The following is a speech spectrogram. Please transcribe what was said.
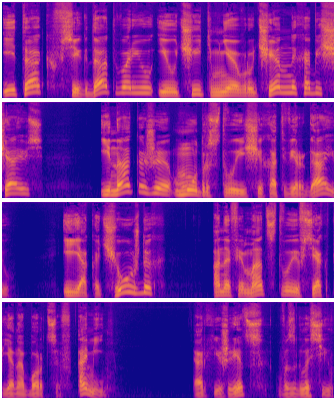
И так всегда творю, и учить мне врученных обещаюсь, инако же мудрствующих отвергаю, и яко чуждых анафематствую всех пьяноборцев. Аминь. Архижрец возгласил,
